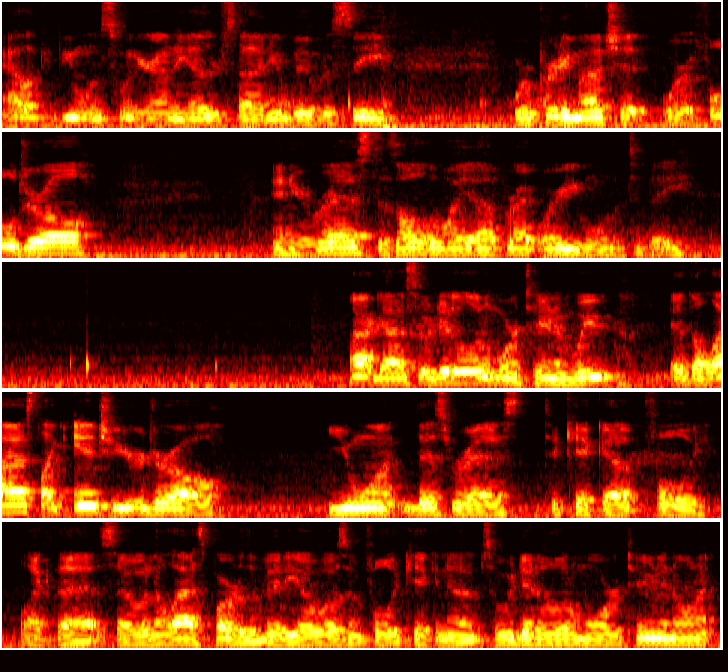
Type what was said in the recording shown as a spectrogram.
Alec, if you want to swing around the other side, you'll be able to see we're pretty much at, we're at full draw and your rest is all the way up right where you want it to be. All right, guys, so we did a little more tuning. We, at the last like inch of your draw, you want this rest to kick up fully like that. So in the last part of the video, wasn't fully kicking up. So we did a little more tuning on it.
